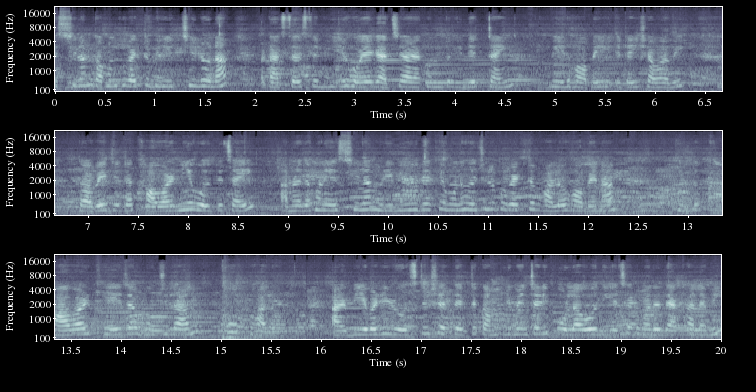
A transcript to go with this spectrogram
এসছিলাম তখন খুব একটা ভিড় ছিল না বাট আস্তে আস্তে ভিড় হয়ে গেছে, আর এখন তো ঈদের টাইম ভিড় হবেই, এটাই স্বাভাবিক। তবে যেটা খাবার নিয়ে বলতে চাই, আমরা যখন এসছিলাম রিভিউ দেখে মনে হয়েছিল খুব একটা ভালো হবে না। কিন্তু খাবার খেয়ে যা বুঝলাম, খুব ভালো। আর বিয়েবাড়ির রোস্টের সাথে একটা কমপ্লিমেন্টারি পোলাও দিয়েছে, তোমাদের দেখালামই।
